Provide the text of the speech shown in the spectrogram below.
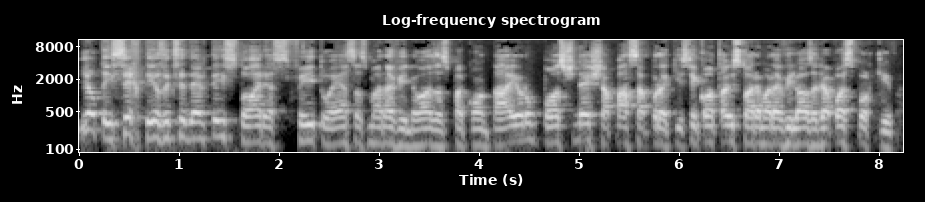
E eu tenho certeza que você deve ter histórias feito essas maravilhosas para contar. E eu não posso te deixar passar por aqui sem contar uma história maravilhosa de aposta esportiva.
